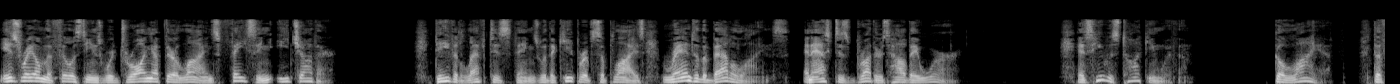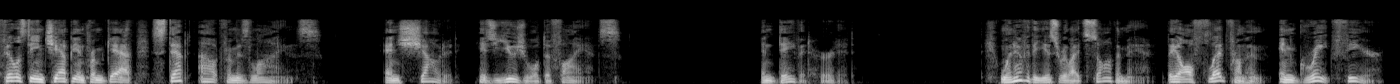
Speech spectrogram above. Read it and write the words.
Israel and the philistines were drawing up their lines facing each other david left his things with a keeper of supplies ran to the battle lines and asked his brothers how they were. As he was talking with them goliath the philistine champion from gath stepped out from his lines and shouted his usual defiance. And david heard it. Whenever the israelites saw the man they all fled from him in great fear.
